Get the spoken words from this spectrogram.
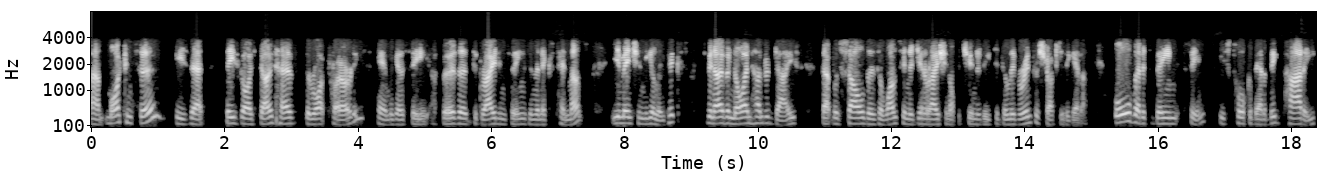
Um, my concern is that these guys don't have the right priorities, and we're going to see a further degrade in things in the next 10 months. You mentioned the Olympics. It's been over 900 days that was sold as a once in a generation opportunity to deliver infrastructure together. All that it's been since is talk about a big party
